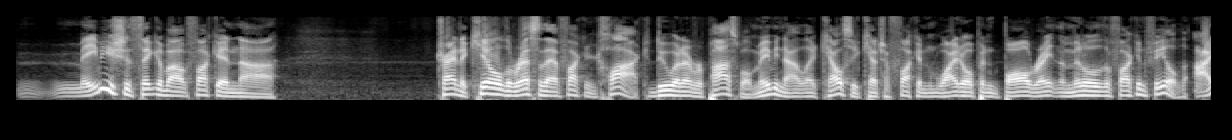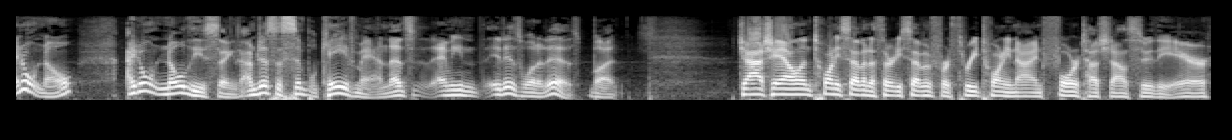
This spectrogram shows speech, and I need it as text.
Maybe you should think about fucking uh, trying to kill the rest of that fucking clock, do whatever possible. Maybe not let Kelsey catch a fucking wide open ball right in the middle of the fucking field. I don't know. I don't know these things. I'm just a simple caveman. That's, I mean, it is what it is. But Josh Allen, 27 to 37 for 329, four touchdowns through the air.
